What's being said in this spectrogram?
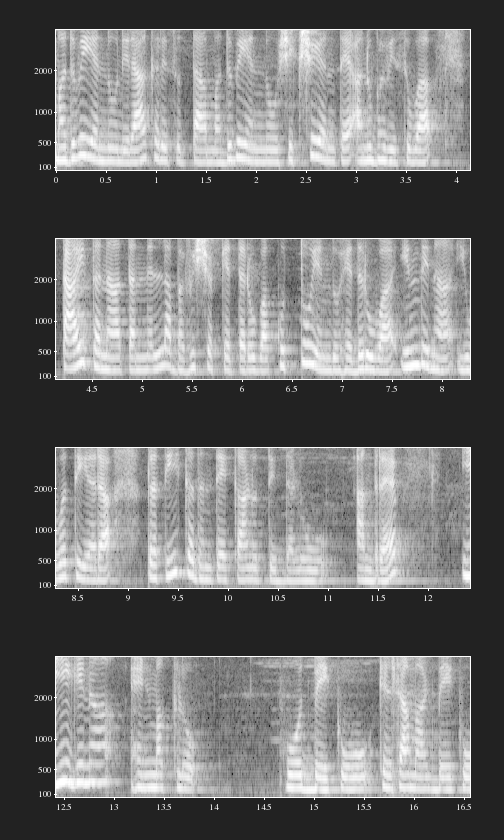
ಮದುವೆಯನ್ನು ನಿರಾಕರಿಸುತ್ತಾ ಮದುವೆಯನ್ನು ಶಿಕ್ಷೆಯಂತೆ ಅನುಭವಿಸುವ, ತಾಯ್ತನ ತನ್ನೆಲ್ಲ ಭವಿಷ್ಯಕ್ಕೆ ತರುವ ಕುತ್ತು ಎಂದು ಹೆದರುವ ಇಂದಿನ ಯುವತಿಯರ ಪ್ರತೀಕದಂತೆ ಕಾಣುತ್ತಿದ್ದಳು. ಅಂದರೆ ಈಗಿನ ಹೆಣ್ಮಕ್ಳು ಓದಬೇಕು, ಕೆಲಸ ಮಾಡಬೇಕು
